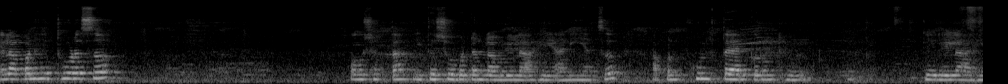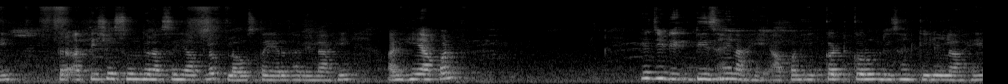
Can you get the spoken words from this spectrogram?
याला आपण हे थोडंसं पाहू शकता इथं शो बटन लावलेलं आहे आणि याचं आपण फुल तयार करून ठेव केलेलं आहे. तर अतिशय सुंदर असं हे आपलं ब्लाऊज तयार झालेलं आहे. आणि हे आपण हे जी डि डिझाईन आहे आपण हे कट करून डिझाईन केलेलं आहे.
